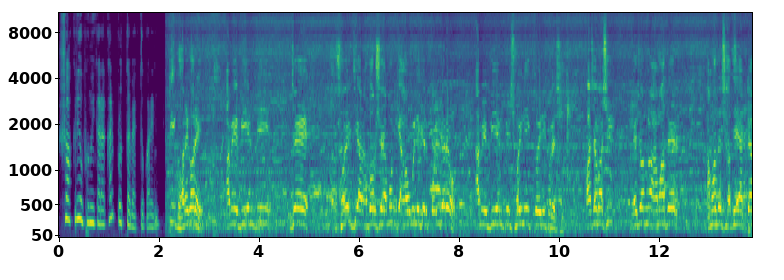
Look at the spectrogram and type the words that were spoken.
সক্রিয় ভূমিকা রাখার প্রত্যয় ব্যক্ত করেন। ঘরে ঘরে আমি বিএনপি যে শহীদ জিয়ার আদর্শ, এমনকি আওয়ামী লীগের পরিবারেও আমি বিএনপির সৈনিক তৈরি করেছি। পাশাপাশি এজন্য আমাদের আমাদের সাথে একটা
